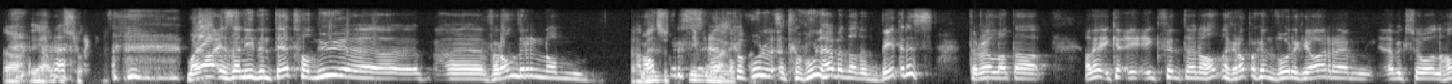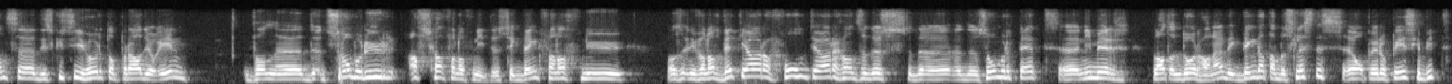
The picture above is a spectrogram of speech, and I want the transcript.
Ja, ja, dat is wel- Maar ja, is dat niet de tijd van nu eh, eh, veranderen om anders en het gevoel, het gevoel hebben dat het beter is, terwijl dat dat... Allee, ik, ik vind het nog altijd grappig. En vorig jaar ehm, heb ik zo'n Hanse discussie gehoord op Radio 1 van eh, de, het zomeruur afschaffen of niet. Dus ik denk vanaf nu was het nu vanaf dit jaar of volgend jaar gaan ze dus de, de zomertijd uh, niet meer laten doorgaan. Hè. Ik denk dat dat beslist is uh, op Europees gebied.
